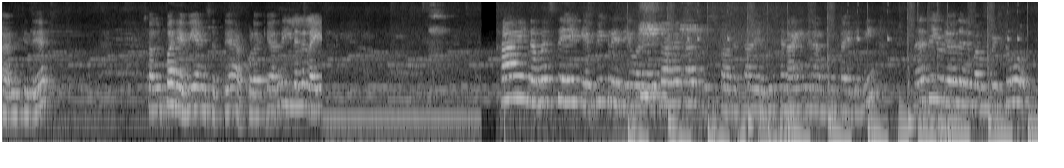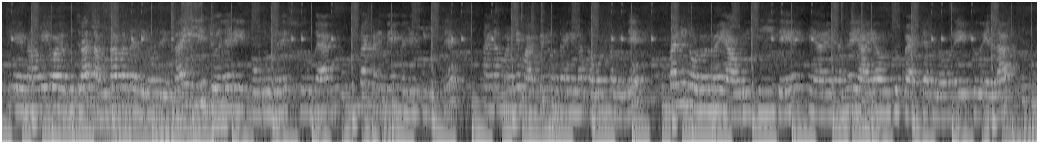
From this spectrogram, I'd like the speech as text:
ಕಾಣ್ತಿದೆ. ಸ್ವಲ್ಪ ಹೆವಿ ಅನ್ಸುತ್ತೆ ಹಾಕೊಳ್ಳೋಕ್ಕೆ ಆದರೆ ಇಲ್ಲೆಲ್ಲ ಲೈಟ್ ಹಾಯ್ ನಮಸ್ತೆ. ಕೆ ಪಿ ಕ್ರೇಜಿ ಸ್ವಾಗತ. ಸುಸ್ವಾಗತ. ಎಲ್ಲರೂ ಚೆನ್ನಾಗಿದ್ದೀರಾ ಅನ್ಕೊತಾ ಇದ್ದೀನಿ. ನನ್ನ ಈ ವಿಡಿಯೋದಲ್ಲಿ ಬಂದ್ಬಿಟ್ಟು ನಾವು ಇವಾಗ ಗುಜರಾತ್ ಅಹಮದಾಬಾದಲ್ಲಿ ಇರೋದ್ರಿಂದ ಇಲ್ಲಿ ಜ್ಯುವೆಲರಿ ಇರ್ಬೋದು ಡ್ರೆಸ್ಸು ಬ್ಯಾಗ್ ತುಂಬ ಕಡಿಮೆ ಬೆಲೆ ಸಿಗುತ್ತೆ. ನಾನು ಮೊನ್ನೆ ಮಾರ್ಕೆಟ್ ಹೋದಾಗೆಲ್ಲ ತೊಗೊಂಡು ಬಂದಿದ್ದೆ. ಬನ್ನಿ ನೋಡೋಣ ಯಾವ ರೀತಿ ಇದೆ. ಯಾವ್ಯಾವುದು ಪ್ಯಾಟರ್ನು ರೇಟು ಎಲ್ಲ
